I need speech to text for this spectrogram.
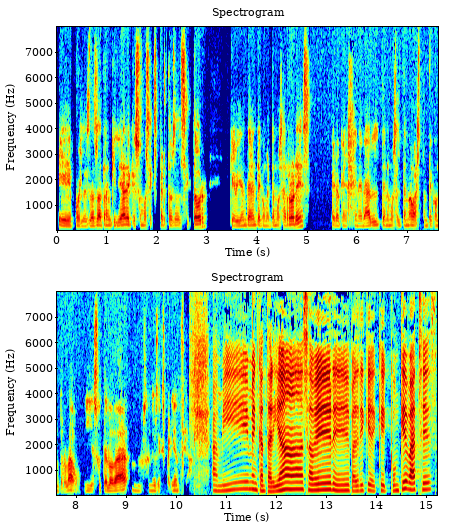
eh, pues les das la tranquilidad de que somos expertos del sector, que evidentemente cometemos errores, pero que en general tenemos el tema bastante controlado y eso te lo da los años de experiencia. A mí me encantaría saber, eh, Padre, que, con qué baches,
